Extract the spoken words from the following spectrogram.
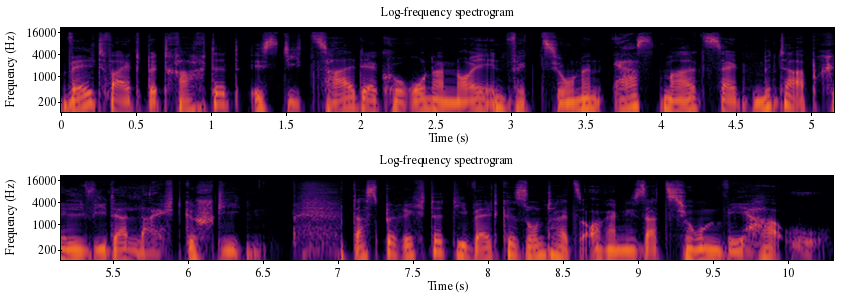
Weltweit betrachtet ist die Zahl der Corona-Neuinfektionen erstmals seit Mitte April wieder leicht gestiegen. Das berichtet die Weltgesundheitsorganisation WHO.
